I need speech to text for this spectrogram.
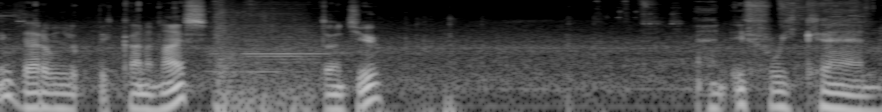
Think that'll look be kind of nice, don't you? And if we can,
